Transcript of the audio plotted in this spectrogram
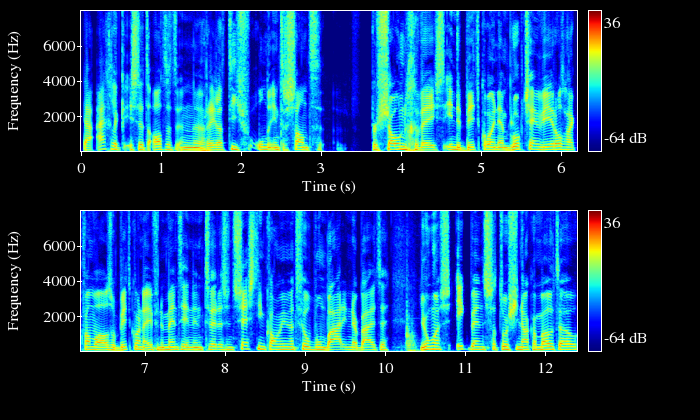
Ja, eigenlijk is het altijd een relatief oninteressant persoon geweest in de Bitcoin en blockchain wereld. Hij kwam wel eens op Bitcoin evenementen in. In 2016 kwam hij met veel bombarding naar buiten. Jongens, ik ben Satoshi Nakamoto.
